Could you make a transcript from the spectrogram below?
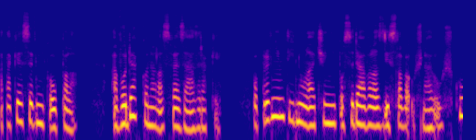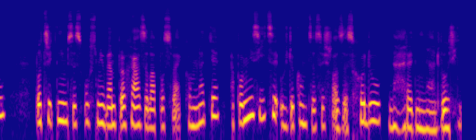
a také se v ní koupala. A voda konala své zázraky. Po prvním týdnu léčení posedávala Zdislava už na lůžku, po třetím se s úsměvem procházela po své komnatě a po měsíci už dokonce sešla ze schodů na hradní nádvoří.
